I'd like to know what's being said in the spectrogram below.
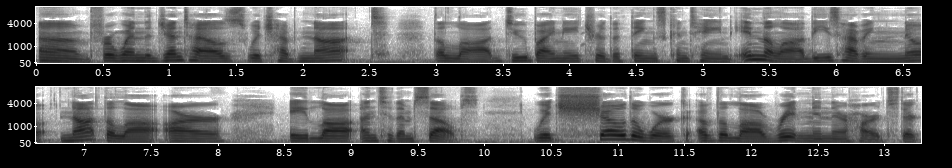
Um, for when the Gentiles which have not the law do by nature the things contained in the law, these having no not the law are a law unto themselves, which show the work of the law written in their hearts, their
